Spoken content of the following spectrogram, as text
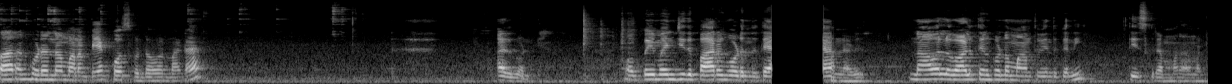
పారం కూడా ఉన్న మనం పేక్ కోసుకుంటాం అనమాట అదిగోండి. అబ్బాయి మంచిది పారం కూడా ఉంది తే అన్నాడు. నా వల్ల వాళ్ళు తినకుండా మాంతం ఎందుకని తీసుకురమ్మను అనమాట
